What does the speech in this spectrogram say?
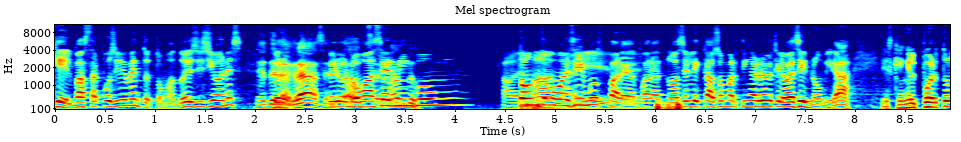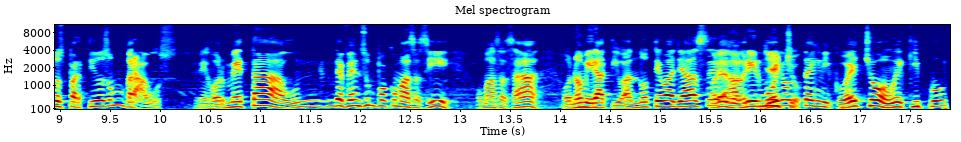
que él va a estar posiblemente tomando decisiones. Desde pero, la grada, pero no va a ser ningún Además, tonto, como ahí, decimos, para, sí. para no hacerle caso a Martín Arriola que le va a decir, no, mira, es que en el puerto los partidos son bravos. Mejor meta a un defensa un poco más así, o más asá. O no, mira, Tibán, no te vayas Por eh, eso, a abrir llega mucho. un técnico hecho a un equipo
